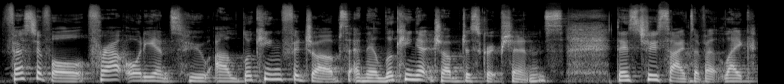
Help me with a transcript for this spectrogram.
first of all, for our audience who are looking for jobs and they're looking at job descriptions, there's two sides of it. Like,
